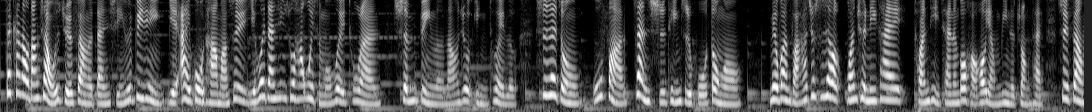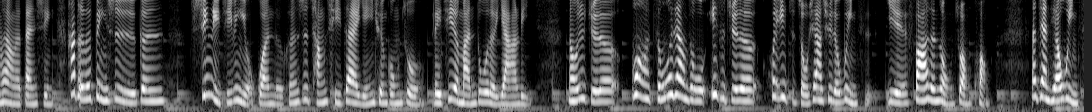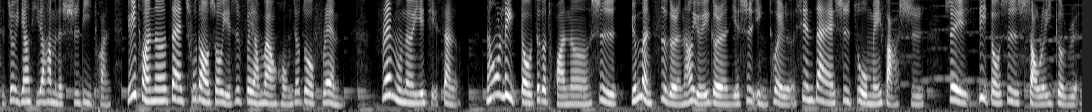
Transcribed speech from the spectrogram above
在看到当下，我就觉得非常的担心，因为毕竟也爱过他嘛，所以也会担心说他为什么会突然生病了，然后就隐退了，是那种无法暂时停止活动哦，没有办法，他就是要完全离开团体才能够好好养病的状态，所以非常非常的担心。他得的病是跟。心理疾病有关的，可能是长期在演艺圈工作，累积了蛮多的压力。那我就觉得，哇，怎么会这样子？我一直觉得会一直走下去的 Wings 也发生这种状况。那既然提到 Wings，就一定要提到他们的师弟团。有一团呢，在出道的时候也是非常非常红，叫做 Frame。Frame 呢也解散了。然后 Lido 这个团呢是原本四个人，然后有一个人也是隐退了，现在是做美发师，所以 Lido 是少了一个人。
